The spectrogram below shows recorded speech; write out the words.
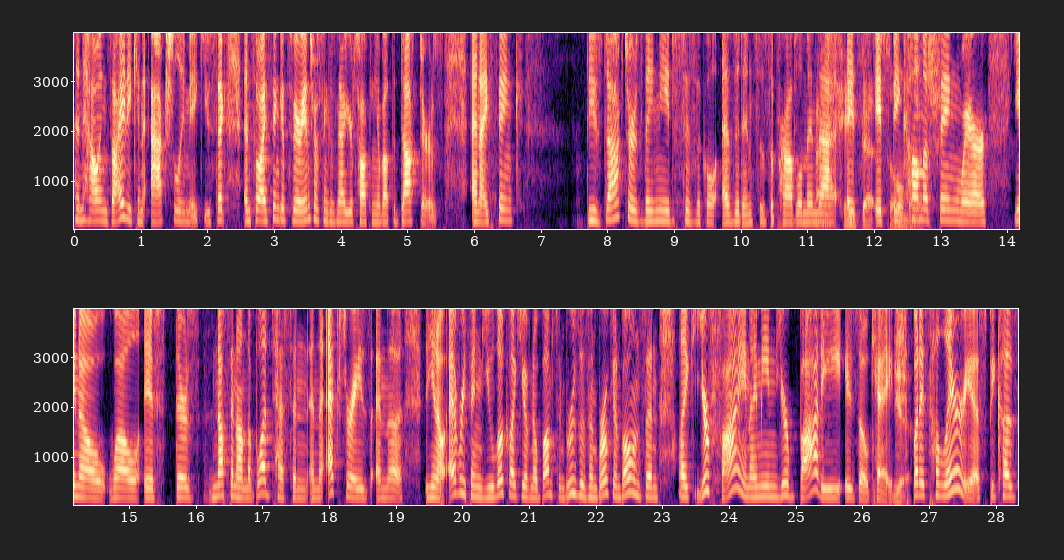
and how anxiety can actually make you sick. And so I think it's very interesting because now you're talking about the doctors. And I think these doctors they need physical evidence is the problem in that it's that it's so become much. a thing where you know well if there's nothing on the blood tests and, and the x-rays and the you know everything you look like you have no bumps and bruises and broken bones then like you're fine i mean your body is okay Yeah. but it's hilarious because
